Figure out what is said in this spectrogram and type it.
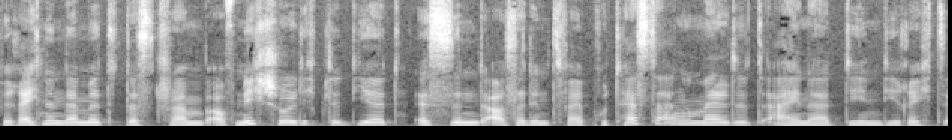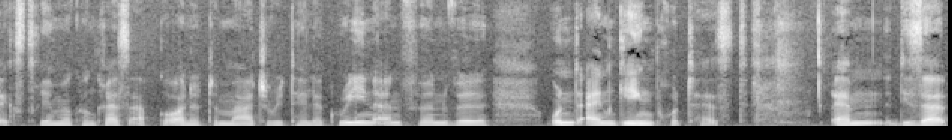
Wir rechnen damit, dass Trump auf nicht schuldig plädiert. Es sind außerdem zwei Proteste angemeldet, einer, den die rechtsextreme Kongressabgeordnete Marjorie Marjorie Taylor Greene anführen will und einen Gegenprotest. Ähm, dieser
